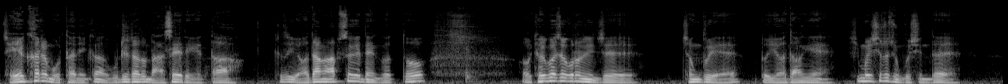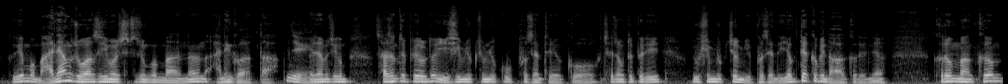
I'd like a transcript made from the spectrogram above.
제 역할을 못하니까 우리라도 나서야 되겠다. 그래서 여당 압승이 된 것도 어, 결과적으로는 이제 정부에 또 여당에 힘을 실어준 것인데 그게 뭐 마냥 좋아서 힘을 실어준 것만은 아닌 것 같다. 예. 왜냐하면 지금 사전 투표율도 26.69%였고 최종 투표율이 66.2% 역대급이 나왔거든요. 그런 만큼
